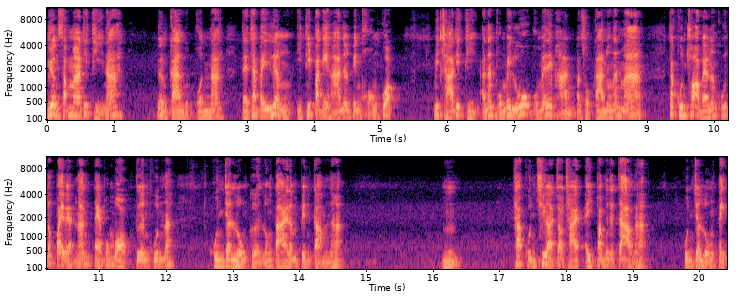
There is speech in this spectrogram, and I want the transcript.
เรื่องสัมมาทิฏฐินะ เรื่องการหลุดพ้นนะ แต่ถ้าไปเรื่องอิทธิปฏิหารมันเป็นของพวกมิจฉาทิฏฐิ อันนั้นผมไม่รู้ ผมไม่ได้ผ่านประสบการณ์ตรงนั้นมา ถ้าคุณชอบแบบนั้นคุณต้องไปแบบนั้น แต่ผมบอกเตือนคุณนะ คุณจะหลงเกิดหลงตายแล้วมันเป็นกรรมนะฮะ อืม ถ้าคุณเชื่อเจ้าชายไอ้พระพุทธเจ้านะฮะคุณจะหลงติด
